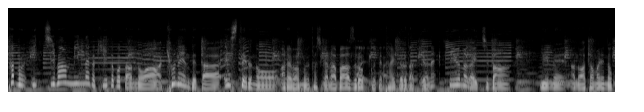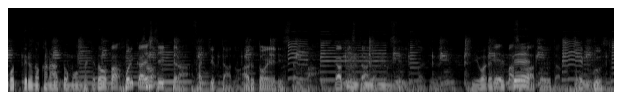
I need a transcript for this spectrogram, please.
多分一番みんなが聞いたことあるのは去年出たエステルのアルバム確か「ラバーズロック」ってタイトルだったよね、っていうのが一番有名あの頭に残ってるのかなと思うんだけど、まあ、掘り返していったら、さっき言ったあのアルトン・エリスだとかがミスター・ロックステディと言われてたり、って言われてて、で、まあ、その後言うたら、ケン・ブースとか、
